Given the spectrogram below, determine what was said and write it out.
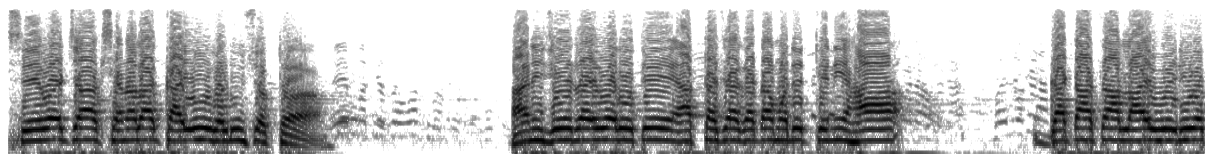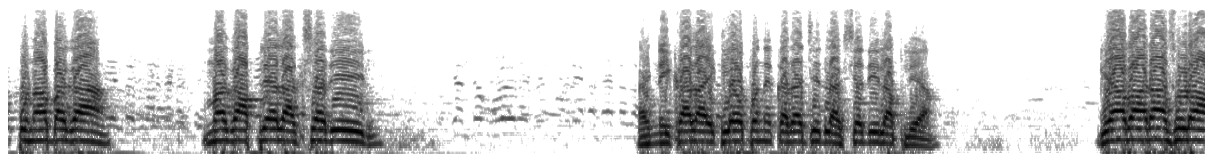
शेवटच्या क्षणाला काही घडू शकतं. आणि जे ड्रायव्हर होते आत्ताच्या गटामध्ये त्यांनी हा गटाचा लाईव्ह व्हिडिओ पुन्हा बघा. मग आपल्या लक्षात येईल. आणि निकाल ऐकल्यावर पण कदाचित लक्षात येईल आपल्या. घ्या बारा सोडा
